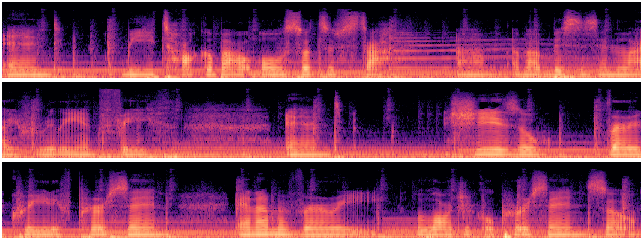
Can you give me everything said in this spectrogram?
and we talk about all sorts of stuff um, about business and life, really, and faith. And she is a very creative person, and I'm a very logical person, so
